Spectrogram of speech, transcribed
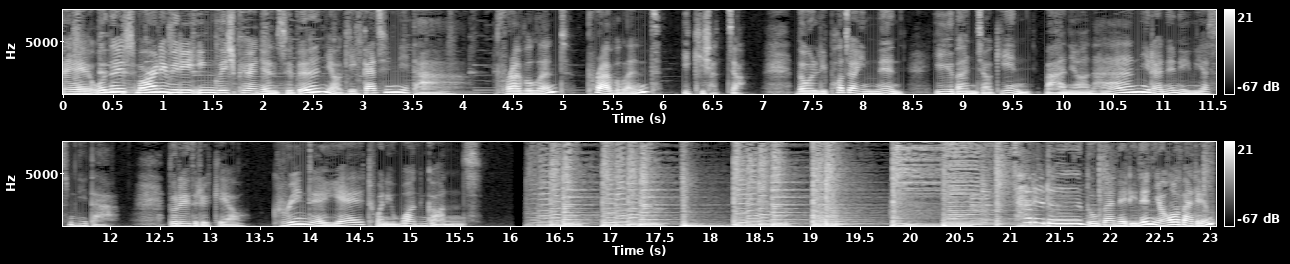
네, 오늘 Smarty Weedy English 표현 연습은 여기까지입니다. prevalent, prevalent 익히셨죠? 널리 퍼져 있는 일반적인 만연한이라는 의미였습니다. 노래 들을게요. Green Day의 21 Guns. 사르르 녹아내리는 영어 발음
